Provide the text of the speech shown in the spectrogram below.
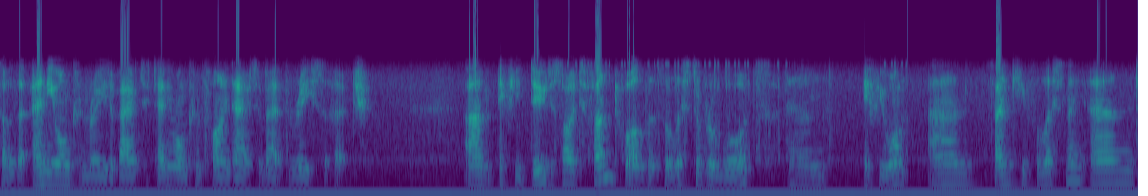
so that anyone can read about it, anyone can find out about the research. Um, if you do decide to fund, well there's a list of rewards um, if you want and thank you for listening and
